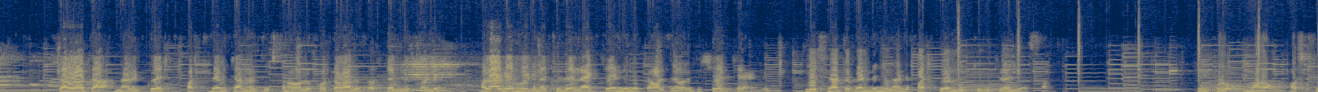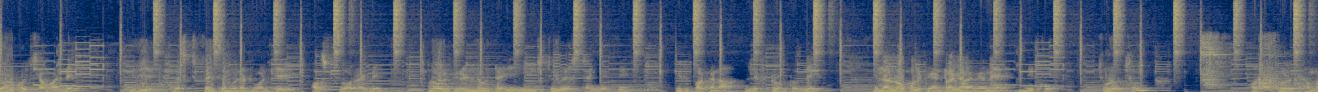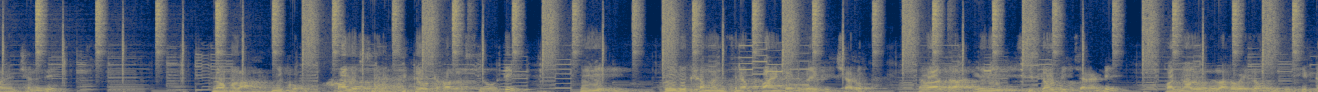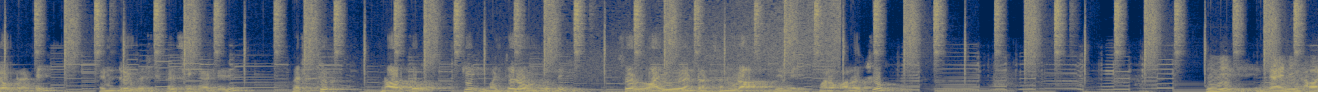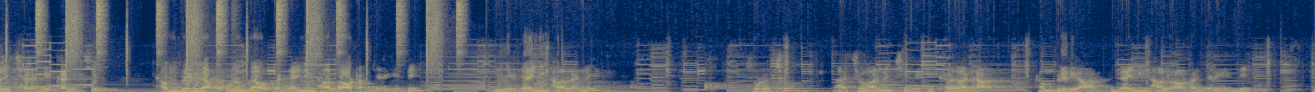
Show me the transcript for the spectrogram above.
తర్వాత నా రిక్వెస్ట్ ఫస్ట్ టైం ఛానల్ చూస్తున్న వాళ్ళు కొత్త వాళ్ళు సబ్స్క్రైబ్ చేసుకోండి. అలాగే మీకు నచ్చితే లైక్ చేయండి మీకు కావాల్సిన వాళ్ళకి షేర్ చేయండి. ప్లీజ్ నాతో కంటిన్యూ కండి ఫస్ట్ ఫ్లోర్ మీకు చూపించడం చేస్తాం. ఇప్పుడు మనం ఫస్ట్ ఫ్లోర్కి వచ్చామండి. ఇది వెస్ట్ ఫేసింగ్ ఉన్నటువంటి ఫస్ట్ ఫ్లోర్ అండి. ఫ్లోర్కి రెండు ఉంటాయి ఈస్ట్ వెస్ట్ అని చెప్పి. ఇటు పక్కన లెఫ్ట్ ఉంటుంది. ఇలా లోపలికి ఎంటర్ కాగానే మీకు చూడొచ్చు. ఫస్ట్ ఫ్లోర్కి సంబంధించినది. లోపల మీకు హాల్ వస్తుంది సిట్ అవుట్ హాల్ వస్తుంది ఒకటి. ఇది టీవీకి సంబంధించిన పాయింట్ అటువైపు ఇచ్చారు. తర్వాత ఇది సిట్ అవుట్ ఇచ్చారండి. పద్నాలుగు వందల అరవైలో ఇది సిట్ అవుట్ అండి. ఎంట్రీ వెస్ట్ ఫేసింగ్ అండి ఇది. వెస్ట్ నార్త్కి మధ్యలో ఉంటుంది. సో వాయువు ఎంట్రన్స్ అని కూడా దీన్ని మనం అనొచ్చు. ఇది డైనింగ్ హాల్ ఇచ్చారండి ఇక్కడ నుంచి. కంప్లీట్గా పొడుగ్గా ఒక డైనింగ్ హాల్ రావటం జరిగింది. ఇది డైనింగ్ హాల్ అండి. చూడొచ్చు. ఆ చివరి నుంచి మీకు ఇక్కడ దాకా కంప్లీట్గా డైనింగ్ హాల్ రావటం జరిగింది.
